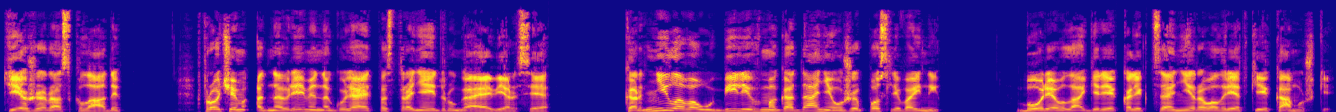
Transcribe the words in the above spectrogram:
те же расклады. Впрочем, одновременно гуляет по стране и другая версия. Корнилова убили в Магадане уже после войны. Боря в лагере коллекционировал редкие камушки.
